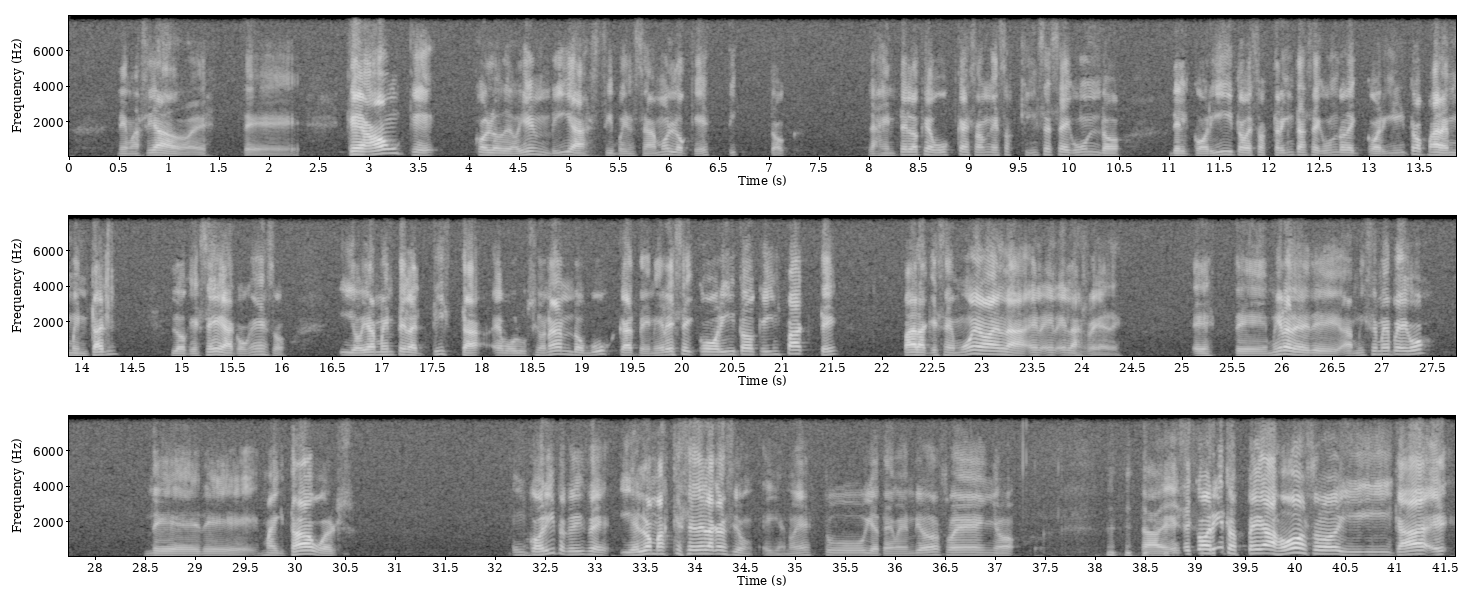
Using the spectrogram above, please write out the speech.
Demasiado. Este, que aunque con lo de hoy en día, si pensamos lo que es TikTok, la gente lo que busca son esos 15 segundos del corito, esos 30 segundos del corito para inventar lo que sea con eso. Y obviamente el artista evolucionando busca tener ese corito que impacte para que se mueva en, la, en, las redes. Este, mira, de, a mí se me pegó de, de Mike Towers, un corito que dice, y es lo más que sé de la canción, ella no es tuya, te vendió sueño. Ese corito es pegajoso y, cada... Eh,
